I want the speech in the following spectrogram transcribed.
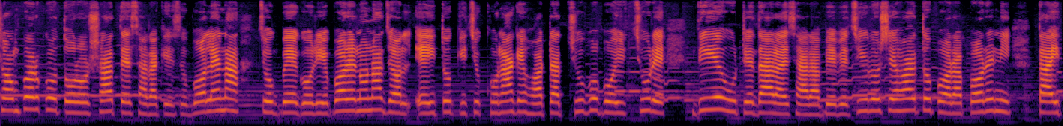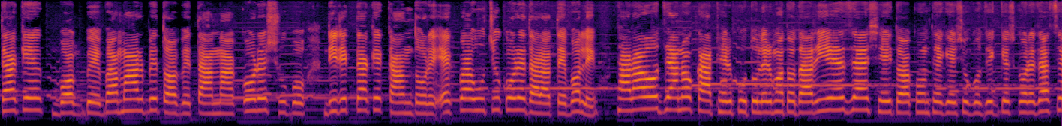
সম্পর্ক তোর সাথে? সারা কিছু বলে না। চোখ বেয়ে গড়িয়ে পড়ে নোনা জল। এই তো কিছুক্ষণ আগে হঠাৎ শুভ বই ছুঁড়ে দিয়ে উঠে দাঁড়ায়। সারা ভেবেছিল সে হয়তো পড়া পড়েনি। তাই তাকে বকবে বা মারবে, তবে তা না করে শুভ ডিরেক্ট তাকে কান ধরে এক পা উঁচু করে দাঁড়াতে বলে তারাও যেন কাঠের পুতুলের মতো দাঁড়িয়ে যায়। সেই তখন থেকে শুভ জিজ্ঞেস করে যাচ্ছে,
